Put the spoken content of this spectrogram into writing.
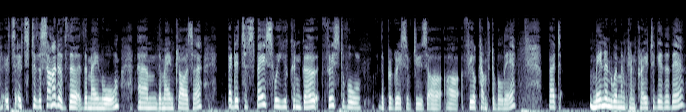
It's it's to the side of the the main wall, um, the main plaza, but it's a space where you can go. First of all, the progressive Jews are, are feel comfortable there, but men and women can pray together there.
